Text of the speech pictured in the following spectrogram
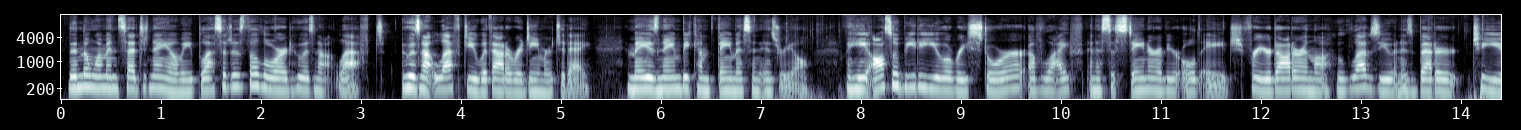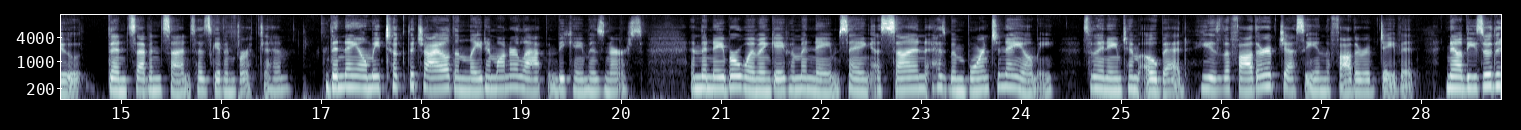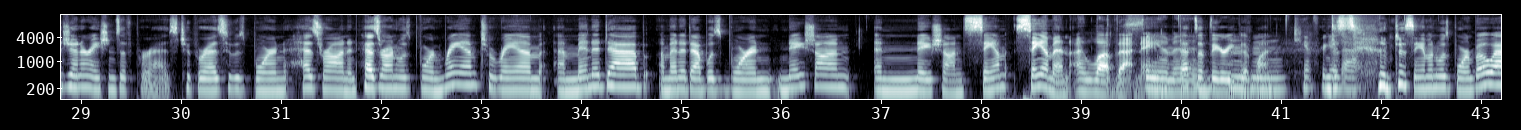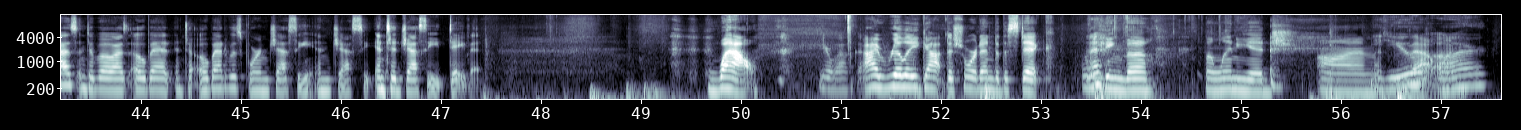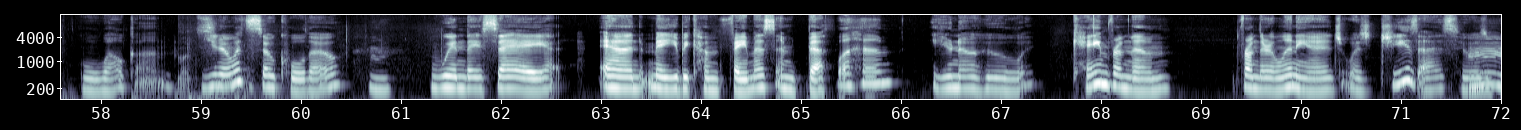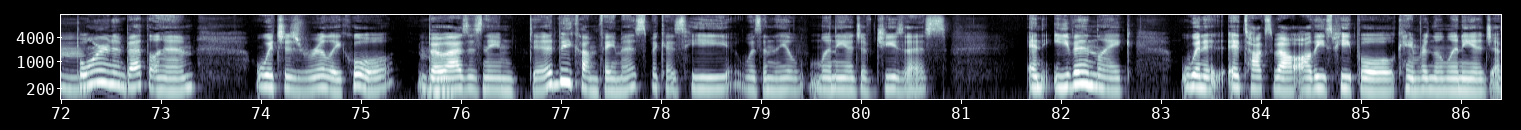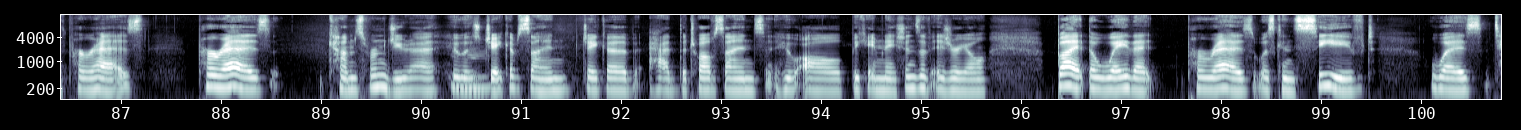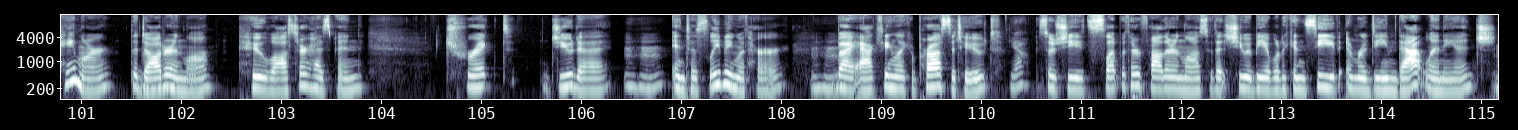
Then the woman said to Naomi, Blessed is the Lord who has not left, who has not left you without a redeemer today, and may his name become famous in Israel. May he also be to you a restorer of life and a sustainer of your old age, for your daughter in law who loves you and is better to you then seven sons, has given birth to him. Then Naomi took the child and laid him on her lap and became his nurse. And the neighbor women gave him a name, saying, A son has been born to Naomi. So they named him Obed. He is the father of Jesse and the father of David. Now these are the generations of Perez. To Perez who was born Hezron, and Hezron was born Ram. To Ram Amminadab. Amminadab was born Nahshon, and Nahshon Sam Salmon. I love that name. Salmon. That's a very mm-hmm. good one. Mm-hmm. Can't forget to, that. to Salmon was born Boaz, and to Boaz Obed, and to Obed was born Jesse, and Jesse, and to Jesse David. Wow. You're welcome. I really got the short end of the stick reading the the lineage on you that are one welcome. Let's you know what's so cool though? Hmm. When they say, and may you become famous in Bethlehem, you know who came from them, from their lineage, was Jesus, who was mm. born in Bethlehem, which is really cool. Mm-hmm. Boaz's name did become famous because he was in the lineage of Jesus. And even like when it, it talks about all these people came from the lineage of Perez, Perez comes from Judah, who was mm-hmm. Jacob's son. Jacob had the 12 sons who all became nations of Israel. But the way that Perez was conceived was Tamar, the mm-hmm. daughter in law, who lost her husband, tricked Judah mm-hmm. into sleeping with her by acting like a prostitute. Yeah. So she slept with her father in law so that she would be able to conceive and redeem that lineage.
